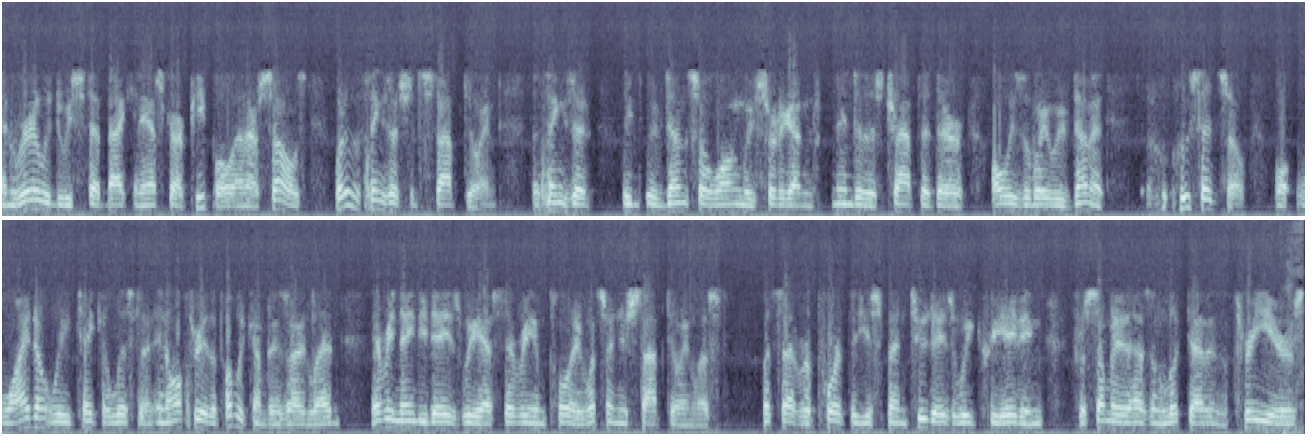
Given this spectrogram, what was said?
and rarely do we step back and ask our people and ourselves, what are the things I should stop doing? The things that we, we've done so long, we've sort of gotten into this trap that they're always the way we've done it. Who, who said so? Well, why don't we take a list? In all three of the public companies I led, every 90 days we asked every employee, what's on your stop doing list? What's that report that you spend two days a week creating for somebody that hasn't looked at it in three years?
